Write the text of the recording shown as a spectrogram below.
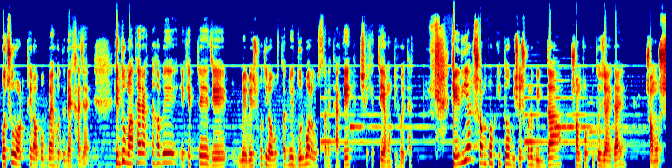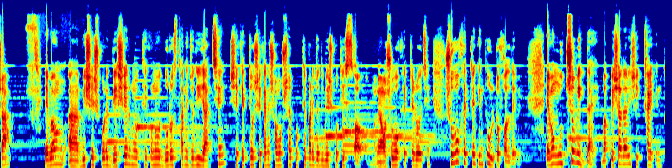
প্রচুর অর্থের অপব্যয় হতে দেখা যায়। কিন্তু মাথায় রাখতে হবে এক্ষেত্রে যে বৃহস্পতির অবস্থান যদি দুর্বল অবস্থানে থাকে, সেক্ষেত্রে এমনটি হয়ে থাকে। কেরিয়ার সম্পর্কিত, বিশেষ করে বিদ্যা সম্পর্কিত জায়গায় সমস্যা এবং বিশেষ করে দেশের মধ্যে কোনো দূরস্থানে যদি যাচ্ছে, সেক্ষেত্রেও সেখানে সমস্যায় পড়তে পারে যদি বৃহস্পতি মানে অশুভ ক্ষেত্রে রয়েছে। শুভ ক্ষেত্রে কিন্তু উল্টো ফল দেবে এবং উচ্চ বিদ্যায় বা পেশাদারি শিক্ষায় কিন্তু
